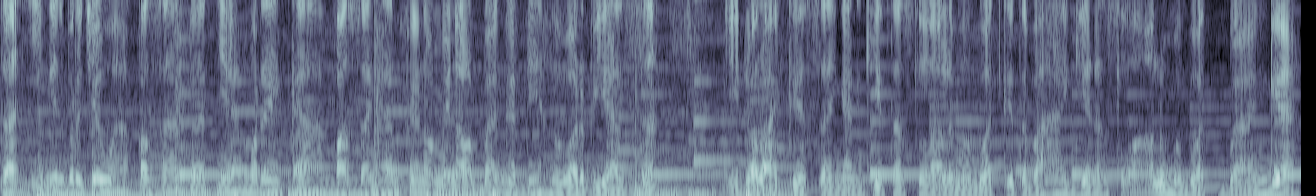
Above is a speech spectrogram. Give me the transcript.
Tak ingin berjauh apa sahabatnya mereka pasangan fenomenal banget nih luar biasa. Idola kesayangan kita selalu membuat kita bahagia dan selalu membuat bangga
